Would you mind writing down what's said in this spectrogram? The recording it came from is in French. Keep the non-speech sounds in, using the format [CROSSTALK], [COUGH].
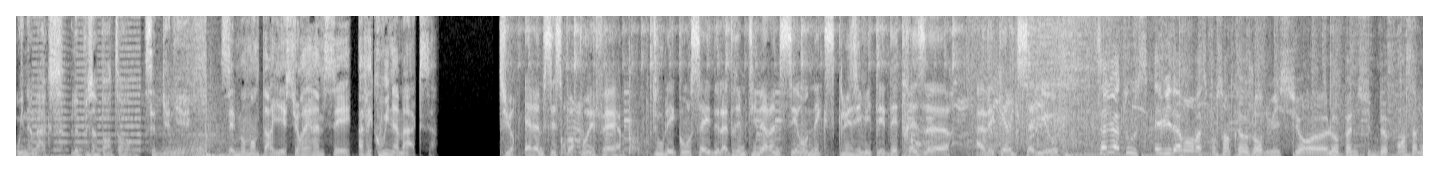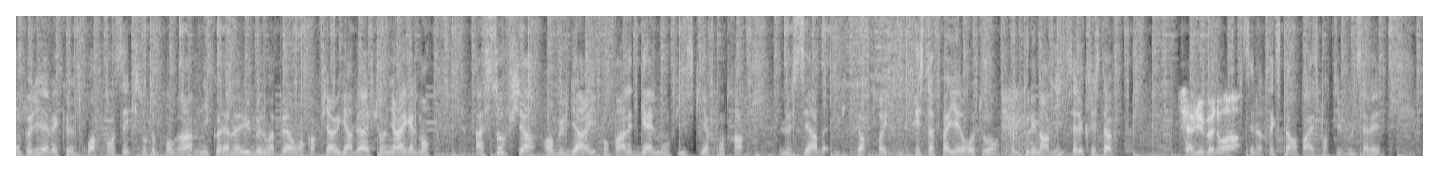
Winamax, le plus important, c'est de gagner. C'est le moment de parier sur RMC avec Winamax. Sur rmcsport.fr, tous les conseils de la Dream Team RMC en exclusivité dès 13h avec Eric Salio. Salut à tous Évidemment, on va se concentrer aujourd'hui sur euh, l'Open Sud de France à Montpellier avec euh, trois Français qui sont au programme, Nicolas Mahut, Benoît Père ou encore Pierre Hugarbert. Et puis on ira également à Sofia en Bulgarie pour parler de Gaël Monfils qui affrontera le Serbe Victor Troïki. Christophe Payet le retour, comme tous les mardis. Salut Christophe Salut Benoît C'est notre expert en paris sportif, vous le savez.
